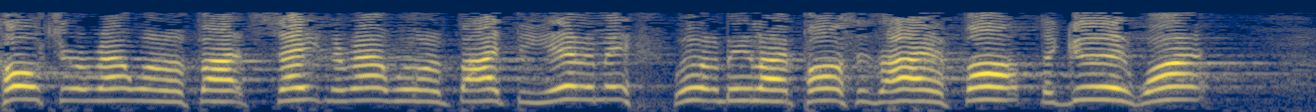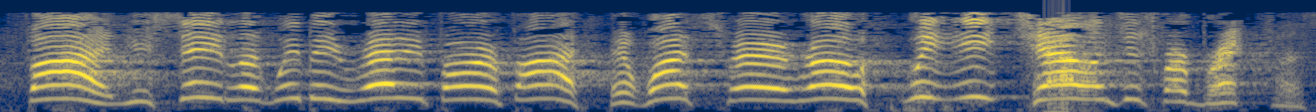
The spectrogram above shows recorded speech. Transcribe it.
culture around. We want to fight Satan around. We want to fight the enemy. We want to be like Paul says, I have fought the good. What? Fight. You see, look, we be ready for a fight. At Whites Ferry Road, we eat challenges for breakfast.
